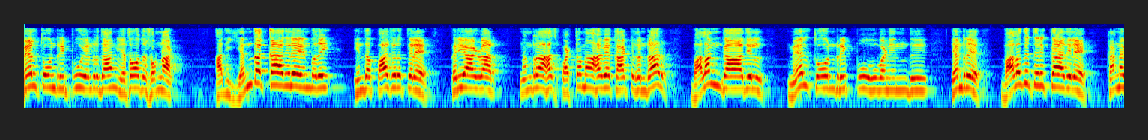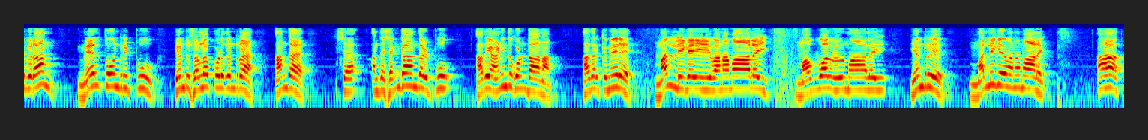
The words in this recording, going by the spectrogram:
மேல் தோன்றி பூ என்றுதான் யசோத சொன்னாள். அது எந்த காதிலே என்பதை இந்த பாசுரத்திலே பெரியாழ்வார் நன்றாக ஸ்பஷ்டமாகவே காட்டுகின்றார். வலங்காதில் மேல் தோன்றி பூவணிந்து என்று வலது திருக்காதிலே கண்ணபிரான் மேல் தோன்றி பூ என்று சொல்லப்படுகின்ற அந்த அந்த செங்காந்தள் பூ அதை அணிந்து கொண்டானாம். அதற்கு மேலே மல்லிகை வனமாலை மவ்வல் மாலை என்று மல்லிகை வனமாலை. ஆ,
